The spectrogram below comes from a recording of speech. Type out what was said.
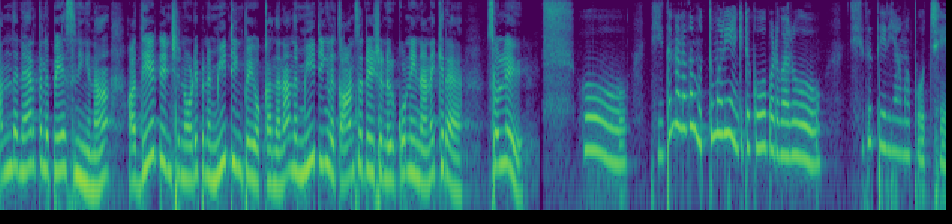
அந்த நேரத்தில் பேசுனீங்கன்னா அதே டென்ஷனோட இப்போ நான் மீட்டிங் போய் உட்காந்தேன்னா அந்த மீட்டிங்கில் கான்சன்ட்ரேஷன் இருக்கும்னு நீ நினைக்கிற? சொல்லு. ஓ இதனால தான் முத்துமாரி என்கிட்ட கோவப்படுவாரோ? இது தெரியாமல் போச்சே.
